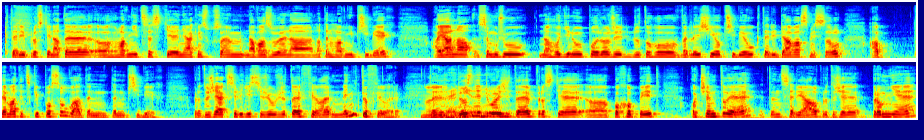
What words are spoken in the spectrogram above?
který prostě na té hlavní cestě nějakým způsobem navazuje na, na ten hlavní příběh a já na, se můžu na hodinu podořit do toho vedlejšího příběhu, který dává smysl a tematicky posouvá ten, ten příběh. Protože jak si lidi stěžují, že to je filler, není to filler. No, to je není, hrozně není, důležité není. prostě uh, pochopit, o čem to je ten seriál, protože pro mě,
